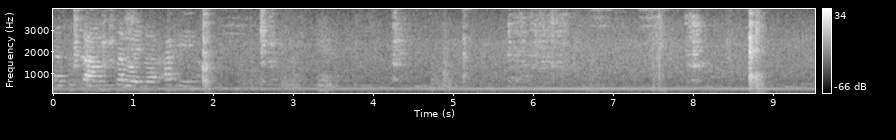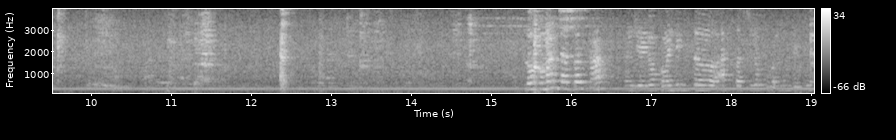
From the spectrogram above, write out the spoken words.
त्याचं काम चालवायला आहे. लोक म्हणतात बघ का म्हणजे लोक म्हणजे इथं आसपासचे लोक पण म्हणते ते,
